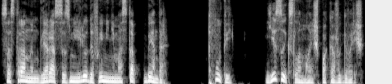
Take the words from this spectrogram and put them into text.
со странным для расы змеелюдов именем Остап Бендер. Тьфу ты! Язык сломаешь, пока выговоришь.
